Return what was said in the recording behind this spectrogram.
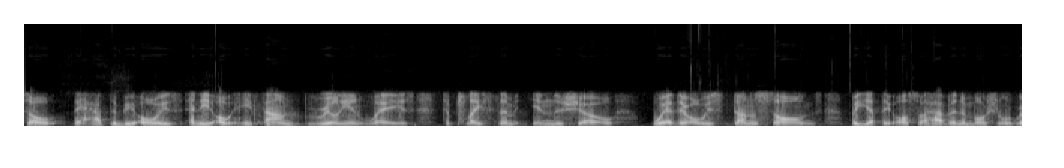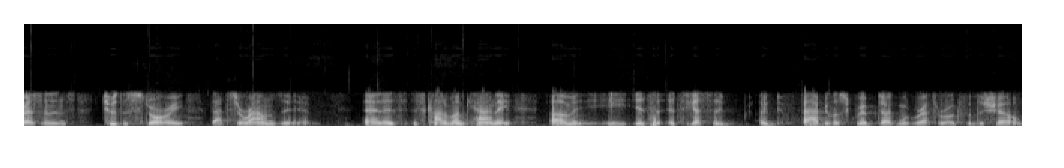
so they have to be always. And he oh, he found brilliant ways to place them in the show where they're always done as songs, but yet they also have an emotional resonance to the story that surrounds it, and it's it's kind of uncanny. Um, it's it's just a, a fabulous script Doug McGrath wrote for the show.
